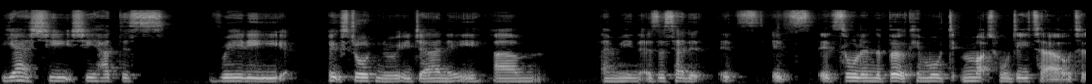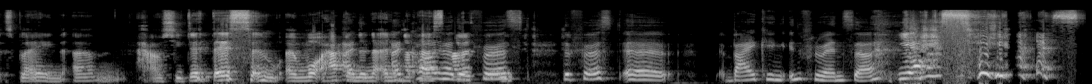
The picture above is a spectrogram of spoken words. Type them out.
yeah, she she had this really extraordinary journey. Um, I mean, as I said, it, it's it's it's all in the book in more much more detail to explain um, how she did this and, and what happened. I'd, and, and I'd her call her the first the first uh, biking influencer. Yes, yes,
